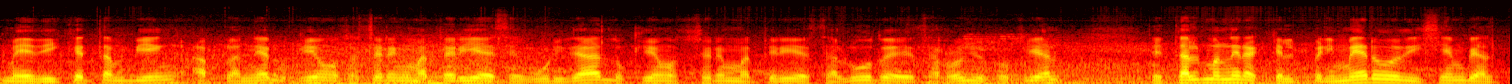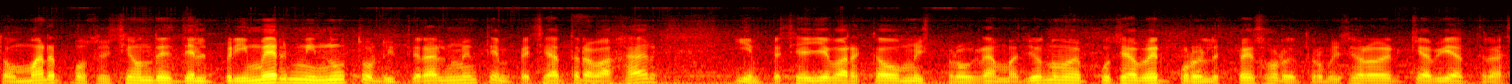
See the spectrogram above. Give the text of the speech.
Me dediqué también a planear lo que íbamos a hacer en materia de seguridad, lo que íbamos a hacer en materia de salud, de desarrollo social, de tal manera que el primero de diciembre, al tomar posesión, desde el primer minuto literalmente empecé a trabajar y empecé a llevar a cabo mis programas. Yo no me puse a ver por el espejo retrovisor a ver qué había atrás,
